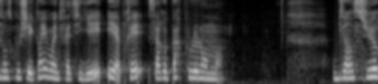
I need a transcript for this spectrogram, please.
vont se coucher quand ils vont être fatigués et après ça repart pour le lendemain. Bien sûr,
